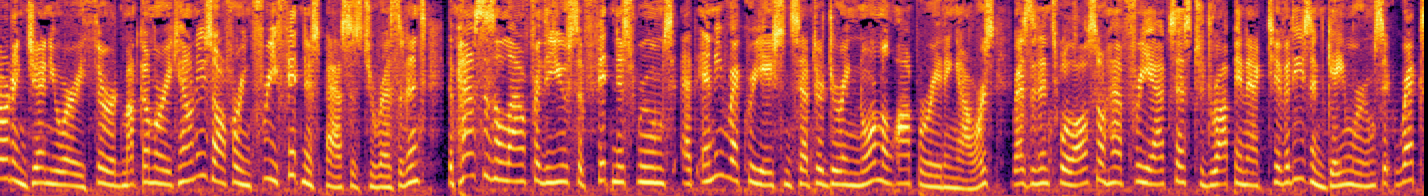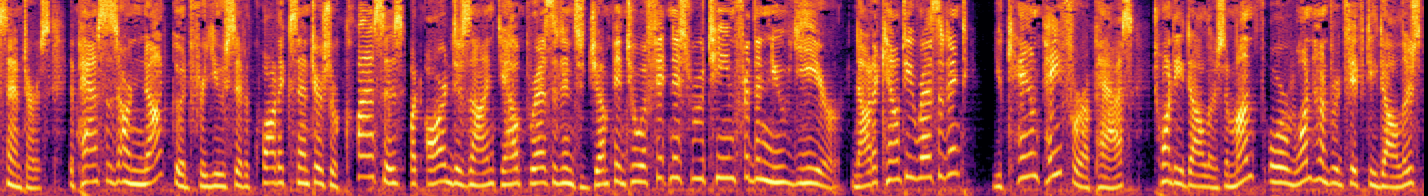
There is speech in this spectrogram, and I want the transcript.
Starting January 3rd, Montgomery County is offering free fitness passes to residents. The passes allow for the use of fitness rooms at any recreation center during normal operating hours. Residents will also have free access to drop-in activities and game rooms at rec centers. The passes are not good for use at aquatic centers or classes, but are designed to help residents jump into a fitness routine for the new year. Not a county resident? You can pay for a pass, $20 a month or $150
